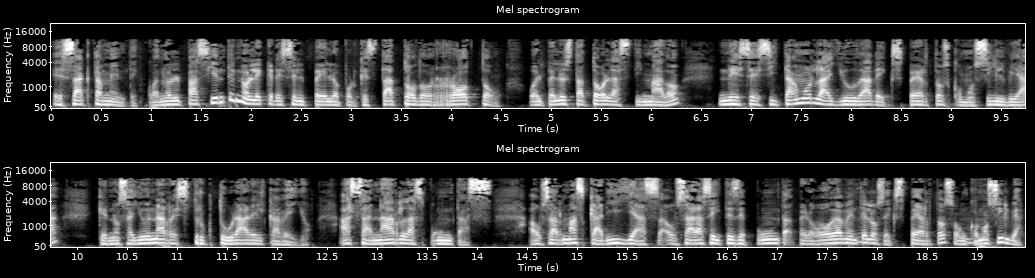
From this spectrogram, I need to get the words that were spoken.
Exactamente. Cuando el paciente no le crece el pelo porque está todo roto o el pelo está todo lastimado, necesitamos la ayuda de expertos como Silvia que nos ayuden a reestructurar el cabello, a sanar las puntas, a usar mascarillas, a usar aceites de punta, pero obviamente los expertos son como Silvia.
